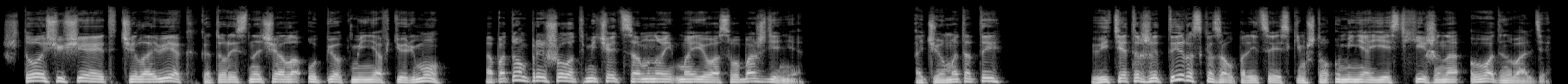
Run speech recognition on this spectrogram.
«Что ощущает человек, который сначала упек меня в тюрьму, а потом пришел отмечать со мной мое освобождение?» «О чем это ты?» «Ведь это же ты рассказал полицейским, что у меня есть хижина в Оденвальде.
